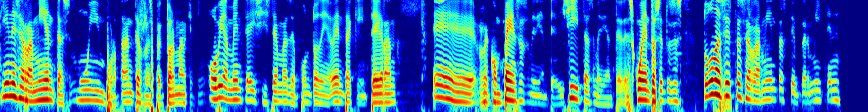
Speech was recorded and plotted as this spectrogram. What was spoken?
tienes herramientas muy importantes respecto al marketing. Obviamente hay sistemas de punto de venta que integran eh, recompensas mediante visitas, mediante descuentos. Entonces, todas estas herramientas te permiten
